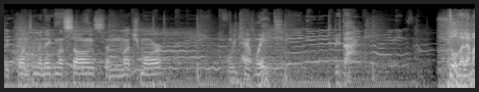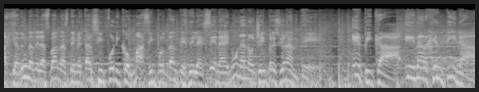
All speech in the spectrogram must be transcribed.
the Quantum Enigma songs and much more. We can't wait be back. Toda la magia de una de las bandas de metal sinfónico más importantes de la escena en una noche impresionante. Épica en Argentina.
